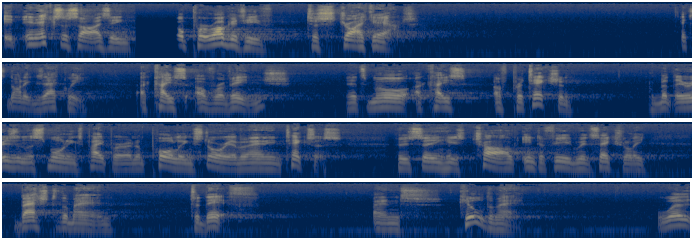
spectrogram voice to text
in, in exercising your prerogative to strike out. It's not exactly a case of revenge, it's more a case of protection. But there is in this morning's paper an appalling story of a man in Texas who's seeing his child interfered with sexually, bashed the man to death, and killed the man. Well,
